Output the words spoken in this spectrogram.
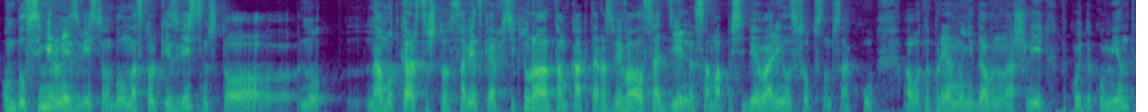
он был всемирно известен, он был настолько известен, что ну, нам вот кажется, что советская архитектура, она там как-то развивалась отдельно, сама по себе, варилась в собственном соку. А вот, например, мы недавно нашли такой документ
